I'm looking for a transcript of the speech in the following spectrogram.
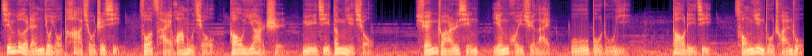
今乐人又有踏球之戏，作彩画木球，高一二尺，女技登蹑球，旋转而行，迎回去来。无不如意。倒立技从印度传入，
